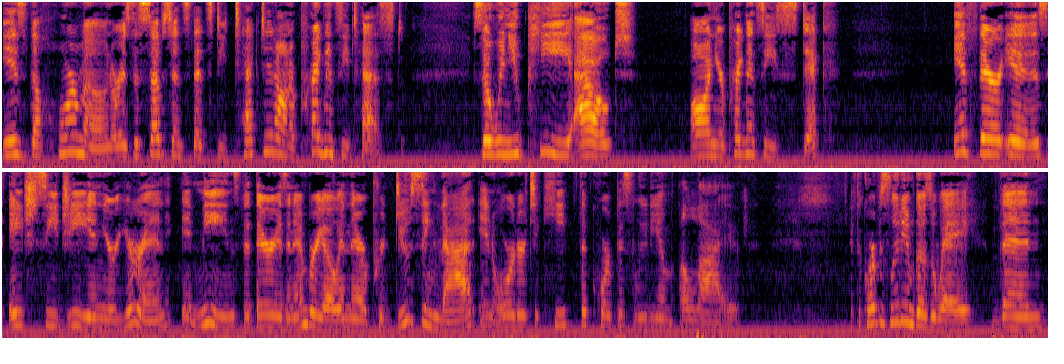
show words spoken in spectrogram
is the hormone or is the substance that's detected on a pregnancy test. So when you pee out on your pregnancy stick, if there is HCG in your urine, it means that there is an embryo in there producing that in order to keep the corpus luteum alive. If the corpus luteum goes away, then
